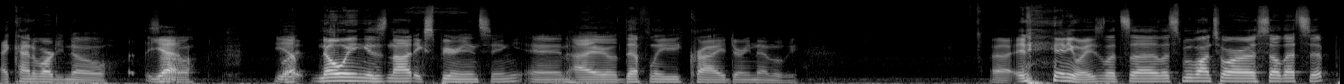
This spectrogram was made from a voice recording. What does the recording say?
I kind of already know. Yeah. so- Yep. But knowing is not experiencing, and Mm. I'll definitely cry during that movie. Uh, an- anyways, let's uh, let's move on to our uh, sell that sip.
